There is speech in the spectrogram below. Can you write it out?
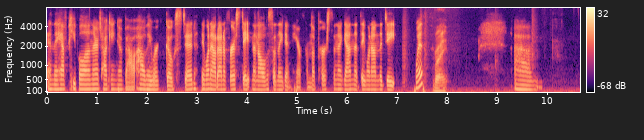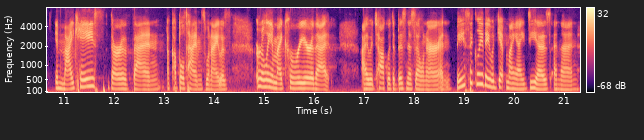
and they have people on there talking about how they were ghosted. They went out on a first date, and then all of a sudden they didn't hear from the person again that they went on the date with. right. Um, in my case, there have been a couple times when I was early in my career that I would talk with a business owner, and basically they would get my ideas and then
